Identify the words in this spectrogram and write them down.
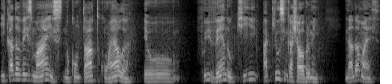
E cada vez mais, no contato com ela, eu fui vendo que aquilo se encaixava para mim, e nada mais.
